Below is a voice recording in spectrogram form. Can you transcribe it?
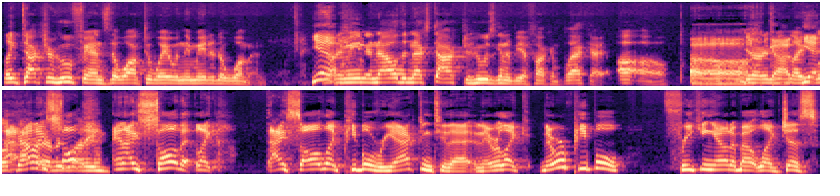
Like Doctor Who fans that walked away when they made it a woman. You Yeah. know what I mean? And now the next Doctor Who is going to be a fucking black guy. Uh oh. Oh, You know what I mean? Like, look and out, I saw, everybody. and I saw that, like, I saw like people reacting to that, and they were like, there were people freaking out about like just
